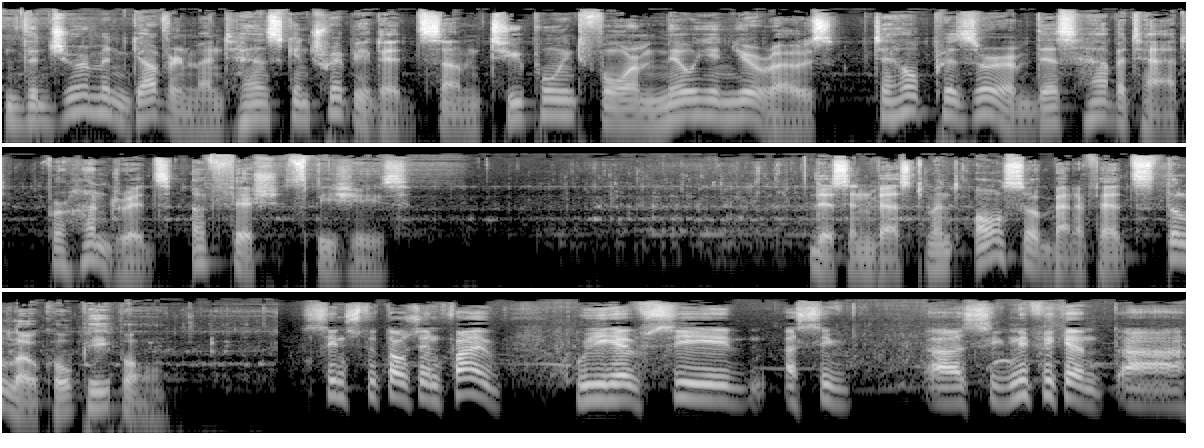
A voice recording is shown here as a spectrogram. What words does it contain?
The German government has contributed some 2.4 million euros to help preserve this habitat for hundreds of fish species. This investment also benefits the local people. Since 2005, we have seen a, a significant uh,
